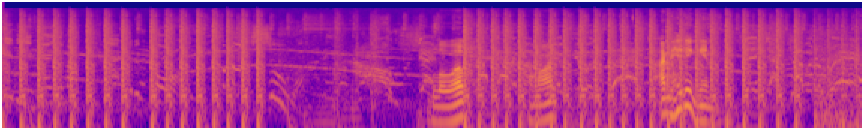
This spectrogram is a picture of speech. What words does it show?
idiot hanging off the back of the car. Shoot her. Shit. Blow up. Come on. I'm hitting him. CJ, cover the rear.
